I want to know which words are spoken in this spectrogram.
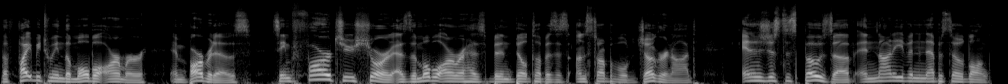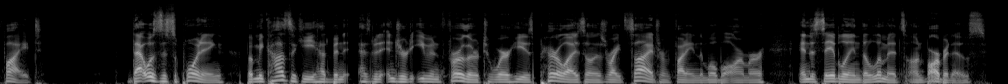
The fight between the mobile armor and Barbatos seemed far too short as the mobile armor has been built up as this unstoppable juggernaut and is just disposed of and not even an episode long fight. That was disappointing, but Mikazuki had been has been injured even further to where he is paralyzed on his right side from fighting the mobile armor and disabling the limits on Barbatos.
